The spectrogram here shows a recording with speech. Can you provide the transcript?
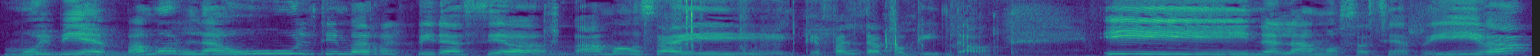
Muy bien, vamos la última respiración. Vamos ahí, que falta poquito. Inhalamos hacia arriba.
